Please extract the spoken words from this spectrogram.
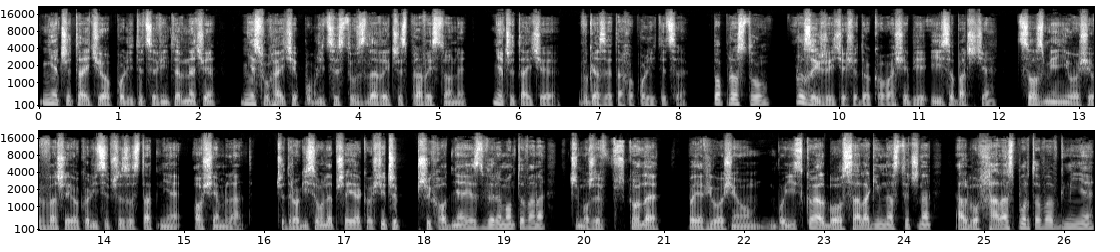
nie czytajcie o polityce w internecie, nie słuchajcie publicystów z lewej czy z prawej strony, nie czytajcie w gazetach o polityce. Po prostu rozejrzyjcie się dookoła siebie i zobaczcie, co zmieniło się w Waszej okolicy przez ostatnie 8 lat. Czy drogi są lepszej jakości? Czy przychodnia jest wyremontowana? Czy może w szkole pojawiło się boisko albo sala gimnastyczna, albo hala sportowa w gminie?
